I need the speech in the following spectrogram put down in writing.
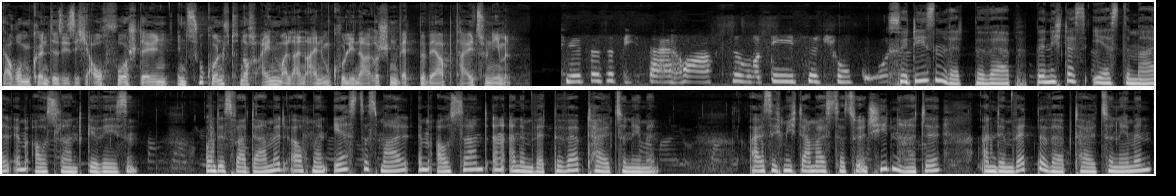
Darum könnte sie sich auch vorstellen, in Zukunft noch einmal an einem kulinarischen Wettbewerb teilzunehmen. Für diesen Wettbewerb bin ich das erste Mal im Ausland gewesen. Und es war damit auch mein erstes Mal im Ausland an einem Wettbewerb teilzunehmen. Als ich mich damals dazu entschieden hatte, an dem Wettbewerb teilzunehmen,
